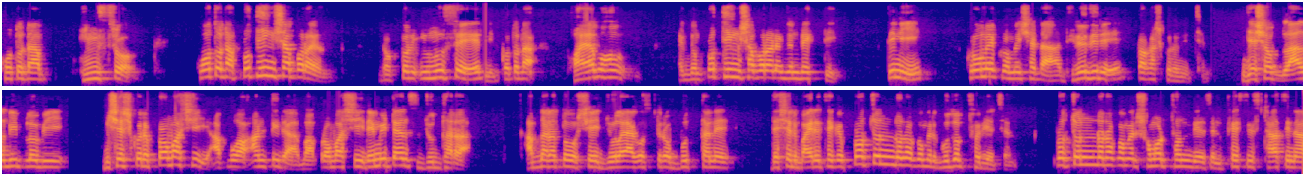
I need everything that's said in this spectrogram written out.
কতটা হিংস্র, কতটা প্রতিহিংসা পরায়ণ ডক্টর ইউনুসের কতটা ভয়াবহ, একদম প্রতিহিংসা পরায়ণ একজন ব্যক্তি, তিনি ক্রমে ক্রমে সেটা ধীরে ধীরে প্রকাশ করে দিচ্ছেন। যেসব লাল বিপ্লবী বিশেষ করে প্রবাসী আপু, আন্টিরা বা প্রবাসী রেমিটেন্স যোদ্ধারা, আপনারা তো সেই জুলাই আগস্টের অভ্যুত্থানে দেশের বাইরে থেকে প্রচণ্ড রকমের গুজব ছড়িয়েছেন। প্রচণ্ড রকমের সমর্থন দিয়েছেন ফেসিস্ট হাসিনা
